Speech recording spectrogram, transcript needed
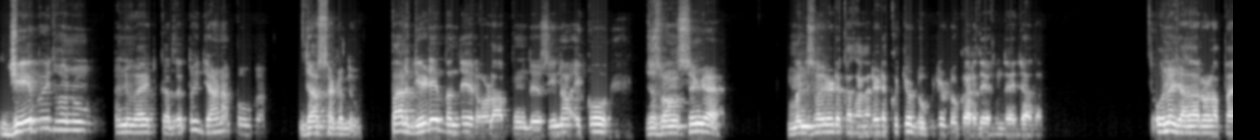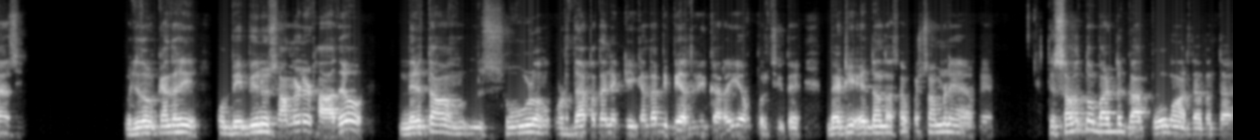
ਜੇ ਕੋਈ ਤੁਹਾਨੂੰ ਇਨਵਾਈਟ ਕਰਦਾ, ਤੁਸੀਂ ਜਾਣਾ ਪਊਗਾ, ਜਾ ਸਕਦੇ ਹੋ। ਪਰ ਜਿਹੜੇ ਬੰਦੇ ਰੌਲਾ ਪਾਉਂਦੇ ਸੀ ਨਾ, ਇੱਕੋ ਜਸਵੰਤ ਸਿੰਘ ਹੈ ਮਨਸਾ ਜਿਹੜੇ ਕਥਾਕਾਰ, ਜਿਹੜੇ ਕੁਝੜੂ ਕੁਝੜੂ ਕਰਦੇ ਹੁੰਦੇ ਆ ਜ਼ਿਆਦਾ, ਉਹਨੇ ਜ਼ਿਆਦਾ ਰੌਲਾ ਪਾਇਆ ਸੀ। ਉਹ ਜਦੋਂ ਕਹਿੰਦਾ ਸੀ, ਉਹ ਬੀਬੀ ਨੂੰ ਸਾਹਮਣੇ ਉਠਾ ਦਿਓ, ਮੇਰੇ ਤਾਂ ਸੂਲ ਉੱਠਦਾ, ਪਤਾ ਨਹੀਂ ਕੀ ਕਹਿੰਦਾ ਵੀ ਬੇਅਦਬੀ ਕਰ ਰਹੀ ਹੈ ਉਹ ਕੁਰਸੀ ਤੇ ਬੈਠੀ ਇਦਾਂ ਦਾ ਸਭ ਕੁਝ ਸਾਹਮਣੇ ਆਇਆ ਹੋਇਆ ਤੇ ਸਭ ਤੋਂ ਵੱਡ ਗੱਪ ਉਹ ਮਾਰਦਾ ਬੰਦਾ,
